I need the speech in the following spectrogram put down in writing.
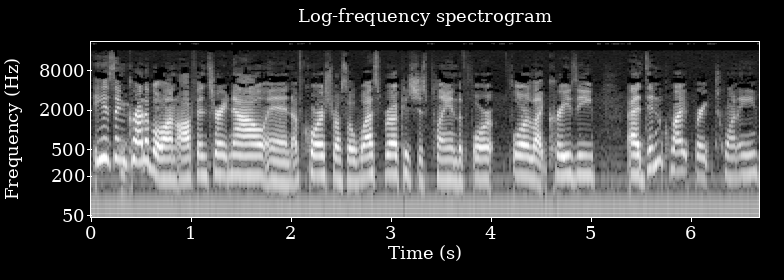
he's incredible on offense right now. And of course, Russell Westbrook is just playing the floor, floor like crazy. Uh, didn't quite break 20.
